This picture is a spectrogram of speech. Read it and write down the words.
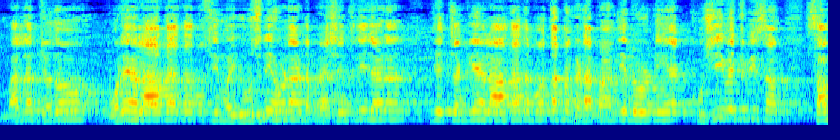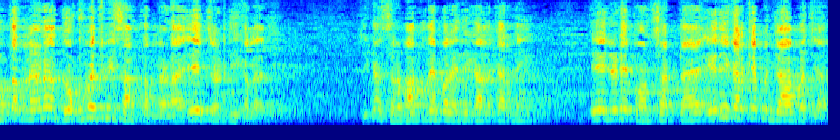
ਮਤਲਬ ਜਦੋਂ ਬੁਰੇ ਹਾਲਾਤ ਹੈ ਤਾਂ ਤੁਸੀਂ ਮਾਯੂਸ ਨਹੀਂ ਹੋਣਾ ਡਿਪਰੈਸ਼ਨ 'ਚ ਨਹੀਂ ਜਾਣਾ। ਜੇ ਚੰਗੇ ਹਾਲਾਤ ਹੈ ਤਾਂ ਬਹੁਤਾ ਭੰਗੜਾ ਪਾਉਣ ਦੀ ਲੋੜ ਨਹੀਂ ਹੈ। ਖੁਸ਼ੀ ਵਿੱਚ ਵੀ ਸਮ- ਸਮਤਲ ਰਹਿਣਾ, ਦੁੱਖ ਵਿੱਚ ਵੀ ਸਮਤਲ ਲੈਣਾ ਇਹ ਚੜ੍ਹਦੀ ਕਲਾ ਦੀ। ਠੀਕ ਹੈ, ਸਰਬੱਤ ਦੇ ਭਲੇ ਦੀ ਗੱਲ ਕਰਨੀ। ਇਹ ਜਿਹੜੇ ਕਨਸੈਪਟ ਹੈ, ਇਹਦੇ ਕਰਕੇ ਪੰਜਾਬ ਬਚਿਆ।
